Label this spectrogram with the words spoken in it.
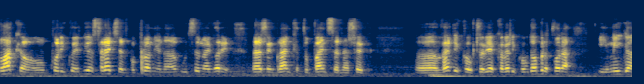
plakao koliko je bio srećan zbog promjena u Crnoj Gori našeg Branka Tupanjca, našeg uh, velikog čovjeka, velikog dobrotvora i mi ga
